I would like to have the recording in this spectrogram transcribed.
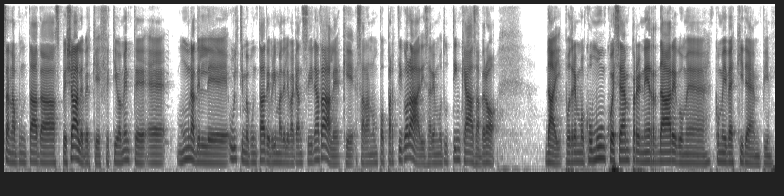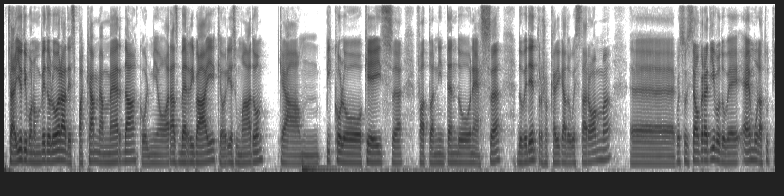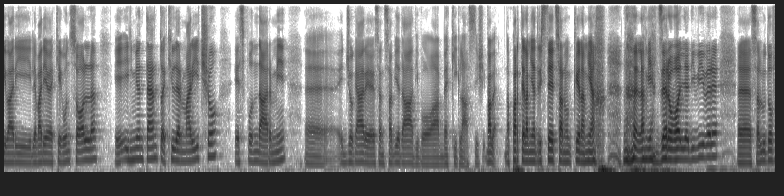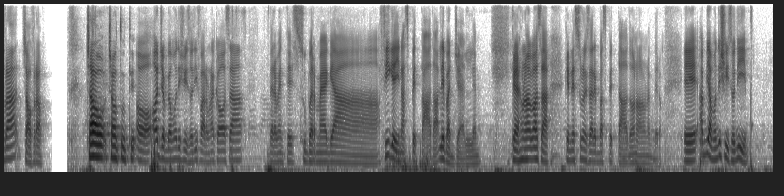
questa è una puntata speciale perché effettivamente è una delle ultime puntate prima delle vacanze di Natale che saranno un po' particolari, saremo tutti in casa, però dai, potremmo comunque sempre nerdare come, come i vecchi tempi. Cioè, io tipo non vedo l'ora di spaccarmi a merda col mio Raspberry Pi che ho riesumato, che ha un piccolo case fatto a Nintendo NES, dove dentro ci ho caricato questa ROM. Eh, questo sistema operativo dove emula tutte le varie vecchie console e il mio intento è chiudere Mariccio e sfondarmi eh, e giocare senza pietà tipo a vecchi classici. Vabbè, a parte la mia tristezza nonché la mia, la mia zero voglia di vivere, eh, saluto Fra. Ciao Fra. Ciao, ciao a tutti. Oh, oggi abbiamo deciso di fare una cosa veramente super mega figa e inaspettata, le pagelle. Che è una cosa che nessuno si sarebbe aspettato, no, non è vero. E abbiamo deciso di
